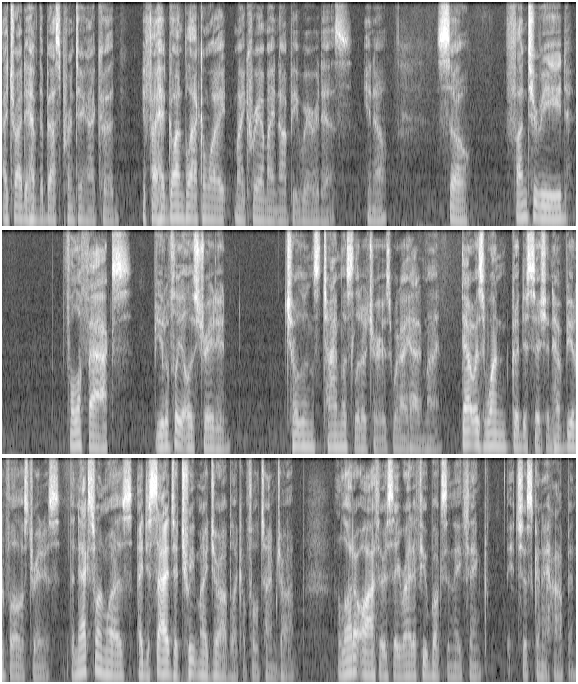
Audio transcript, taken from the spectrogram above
I tried to have the best printing I could. If I had gone black and white, my career might not be where it is, you know? So fun to read, full of facts, beautifully illustrated children's timeless literature is what I had in mind. That was one good decision, have beautiful illustrators. The next one was I decided to treat my job like a full time job. A lot of authors, they write a few books and they think it's just going to happen.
